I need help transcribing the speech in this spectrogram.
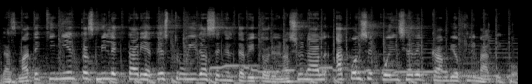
las más de 500 mil hectáreas destruidas en el territorio nacional a consecuencia del cambio climático.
